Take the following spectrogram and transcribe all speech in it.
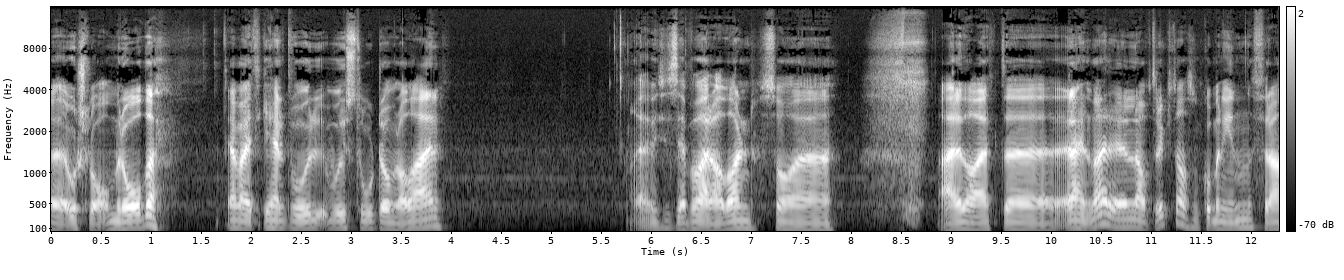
Uh, Oslo-området. Jeg veit ikke helt hvor, hvor, stort det området er. Uh, hvis vi ser på værradaren, så er det da et regnvær, eller lavtrykk, da, som kommer inn fra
